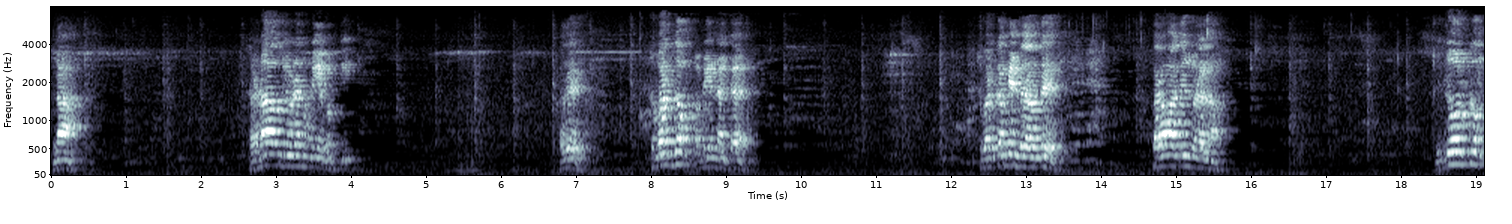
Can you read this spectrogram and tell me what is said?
நான் சரணாகதியுடன் உடைய பக்தி அது சுவர்க்கம் அப்படின்னாக்க சுவர்க்கம் என்பதை வந்து பரமாத்தையும் சொல்லலாம். எல்லோருக்கும்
